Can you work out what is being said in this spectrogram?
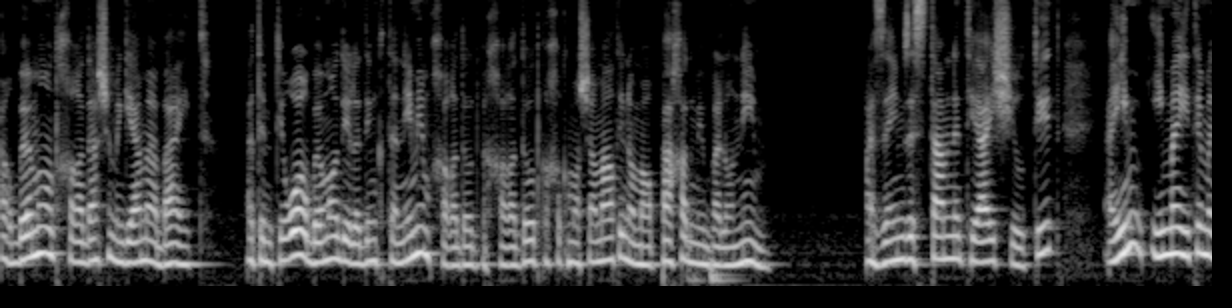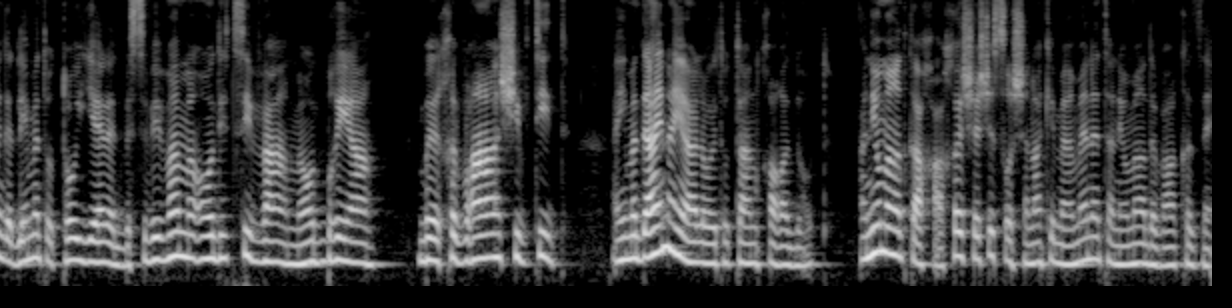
הרבה מאוד חרדה שמגיעה מהבית. אתם תראו הרבה מאוד ילדים קטנים עם חרדות, וחרדות ככה כמו שאמרתי, נאמר פחד מבלונים. אז האם זה סתם נטייה אישיותית? האם אם הייתם מגדלים את אותו ילד בסביבה מאוד יציבה, מאוד בריאה, בחברה שבטית, האם עדיין היה לו את אותן חרדות? אני אומרת ככה, אחרי 16 שנה כמאמנת, אני אומרת דבר כזה,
